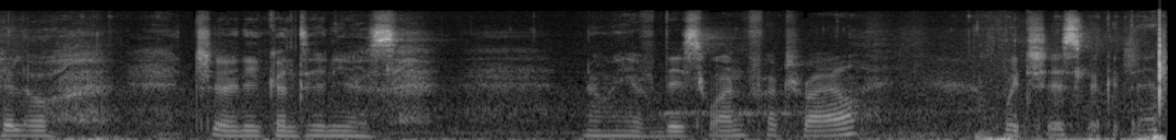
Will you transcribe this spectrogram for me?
pillow journey continues. Now we have this one for trial, which is look at that,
